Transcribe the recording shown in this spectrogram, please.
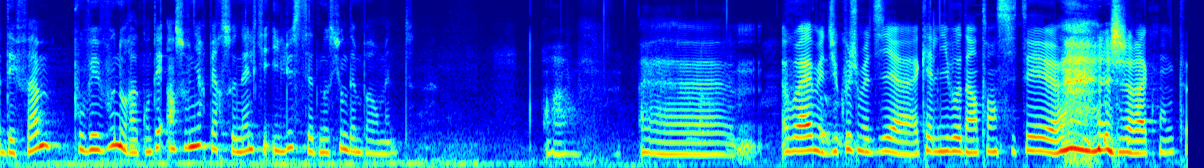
des femmes. Pouvez-vous nous raconter un souvenir personnel qui illustre cette notion d'empowerment? Waouh euh, ouais, mais du coup, je me dis à quel niveau d'intensité euh, je raconte?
